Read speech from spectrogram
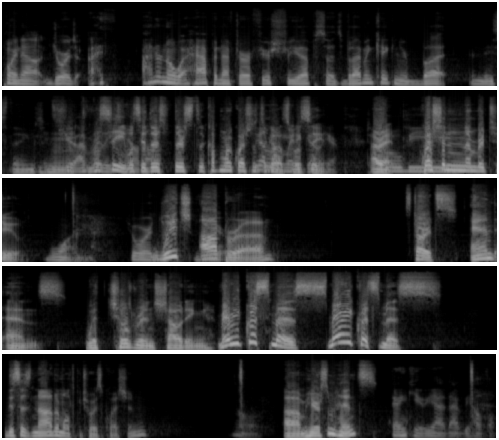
point out, George. I I don't know what happened after our first few episodes, but I've been kicking your butt in these things. It's true. I've We'll really see. We'll tailed see. There's off. there's a couple more questions We to got a go. long So way we'll to go see. here. All right. Toby- Question number two. One, George. Which zero. opera starts and ends with children shouting "Merry Christmas! Merry Christmas"? This is not a multiple choice question. Oh, Um, here are some hints. thank you. Yeah, that'd be helpful.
